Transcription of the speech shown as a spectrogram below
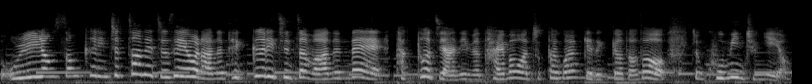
올영 선크림 추천해주세요 라는 댓글이 진짜 많은데 닥터지 아니면 달바만 좋다고 할게 느껴져서 좀 고민 중이에요.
